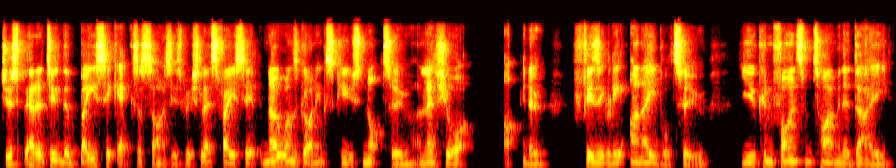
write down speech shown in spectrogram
just be able to do the basic exercises, which let's face it, no one's got an excuse not to, unless you're, uh, you know, physically unable to. You can find some time in the day.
